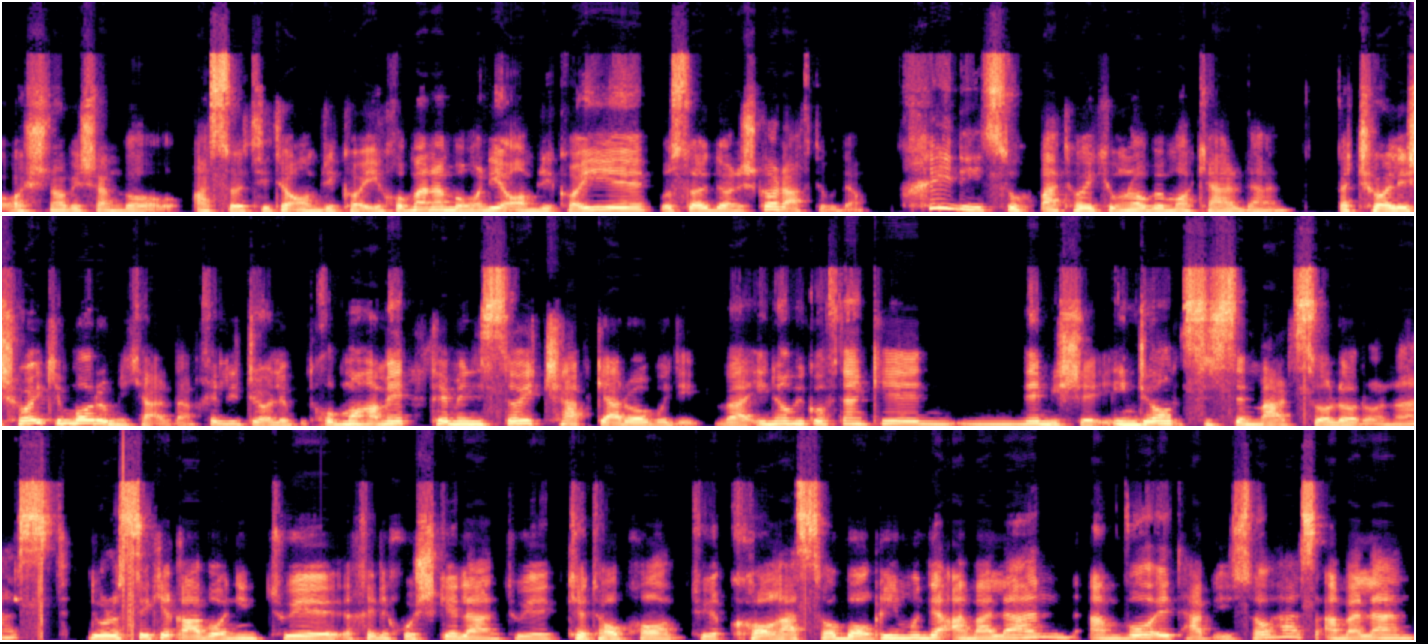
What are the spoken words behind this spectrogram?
آشنا بشن با اساتید آمریکایی. خب منم به عنوان آمریکایی استاد دانشگاه رفته بودم. خیلی صحبت هایی که اونا به ما کردن و چالش هایی که ما رو می‌کردن خیلی جالب بود. خب ما همه فمینیست های چپگرا بودیم و اینا می‌گفتن که نمیشه. اینجا سیستم مرد سالاران است. درسته که قوانین توی خیلی خوشگلن توی کتاب ها توی کاغذ ها باقی مونده. عملا انواع تبعیض ها هست. عملا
